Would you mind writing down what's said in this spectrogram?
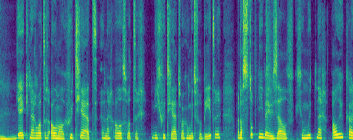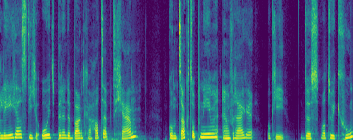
Mhm. Kijk naar wat er allemaal goed gaat en naar alles wat er niet goed gaat, wat je moet verbeteren. Maar dat stopt niet bij jezelf. Je moet naar al je collega's die je ooit binnen de bank gehad hebt gaan, contact opnemen en vragen: Oké, dus wat doe ik goed?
